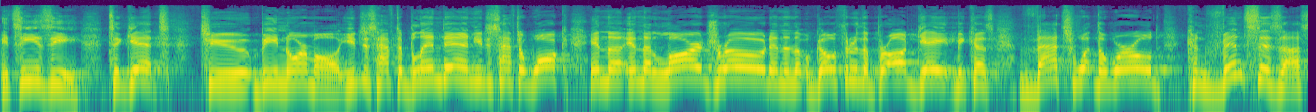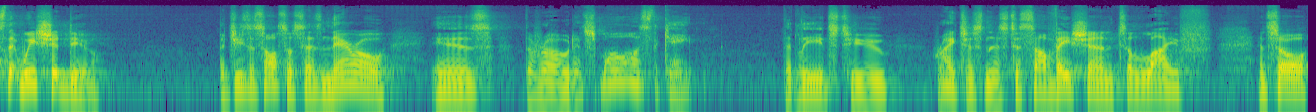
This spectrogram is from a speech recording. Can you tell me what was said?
It's easy to get to be normal. You just have to blend in. You just have to walk in the, in the large road and then the, go through the broad gate because that's what the world convinces us that we should do. But Jesus also says, narrow is the road and small is the gate that leads to righteousness, to salvation, to life. And so,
